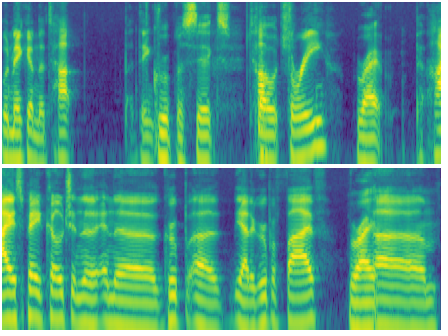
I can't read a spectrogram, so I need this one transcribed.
would make him the top, I think, Group of six top coach. three Right. highest paid coach in the in the group. Uh, yeah, the group of five Right. um,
